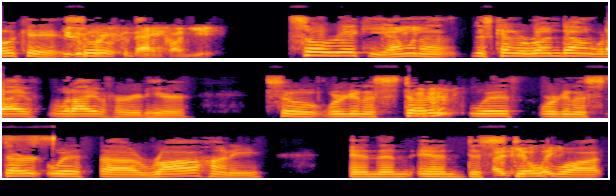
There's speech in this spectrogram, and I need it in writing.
Okay, You can so break the bank on yeast. so Ricky, I'm gonna just kind of run down what I've what I've heard here. So we're gonna start Mm-hmm. with we're gonna start with uh, raw honey, and then and distilled water,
